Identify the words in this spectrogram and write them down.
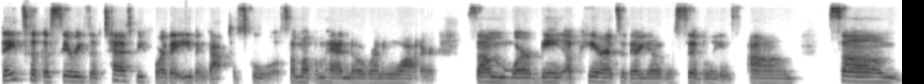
they took a series of tests before they even got to school. Some of them had no running water. Some were being a parent to their younger siblings. Um, some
